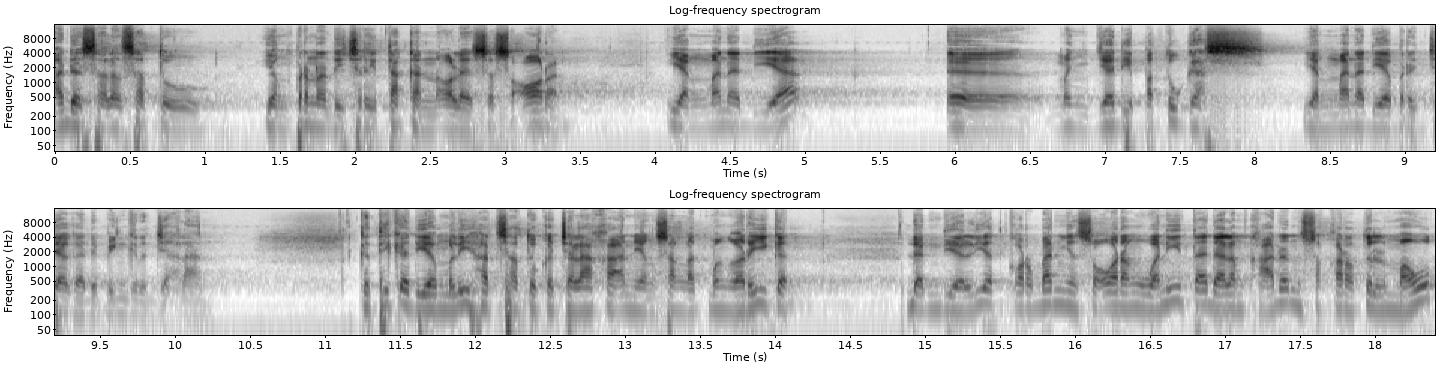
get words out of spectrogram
Ada salah satu yang pernah diceritakan oleh seseorang yang mana dia eh, menjadi petugas yang mana dia berjaga di pinggir jalan. Ketika dia melihat satu kecelakaan yang sangat mengerikan dan dia lihat korbannya seorang wanita dalam keadaan sakaratul maut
